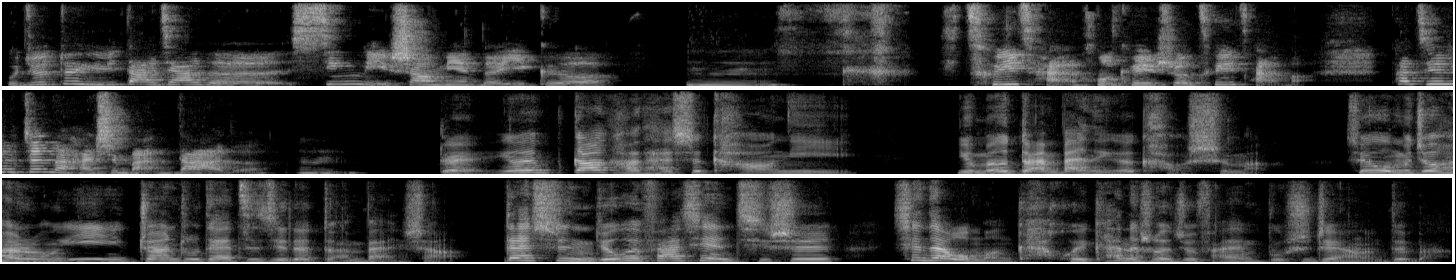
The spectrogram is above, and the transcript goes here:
我觉得对于大家的心理上面的一个，嗯。摧残，我可以说摧残吧。它其实真的还是蛮大的，嗯，对，因为高考它是考你有没有短板的一个考试嘛，所以我们就很容易专注在自己的短板上。但是你就会发现，其实现在我们看回看的时候，就发现不是这样的，对吧？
